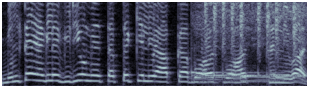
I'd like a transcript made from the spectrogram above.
मिलते हैं अगले वीडियो में तब तक के लिए आपका बहुत बहुत धन्यवाद।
